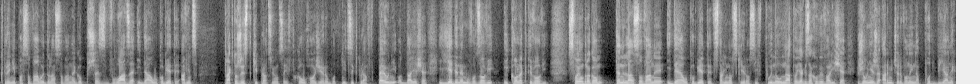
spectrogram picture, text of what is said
które nie pasowały do lansowanego przez władzę ideału kobiety, a więc traktorzystki pracującej w kołchozie, robotnicy, która w pełni oddaje się jedynemu wodzowi i kolektywowi. Swoją drogą ten lansowany ideał kobiety w stalinowskiej Rosji wpłynął na to, jak zachowywali się żołnierze Armii Czerwonej na podbijanych,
